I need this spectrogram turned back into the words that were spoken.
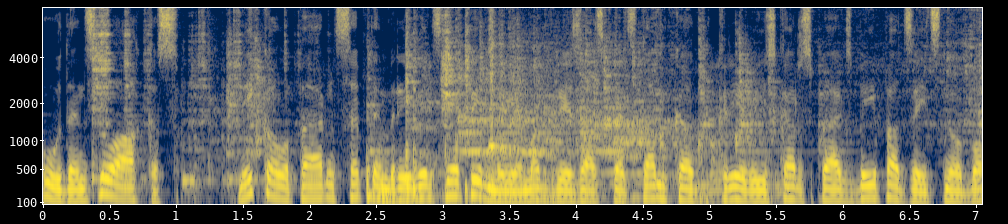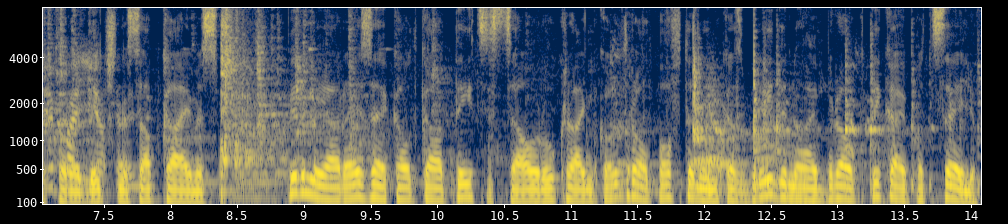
Ūdens no akas. Nikola pērn septembrī viens no pirmajiem atgriezās pēc tam, kad Krievijas karaspēks bija padzīts no Bohorodičnes apkaimes. Pirmajā reizē kaut kā ticis cauri Ukraiņu kontrolu poftenim, kas brīdināja braukt tikai pa ceļu,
